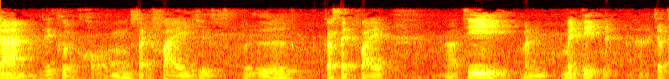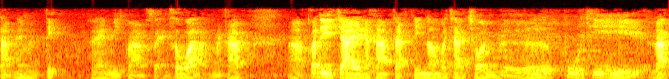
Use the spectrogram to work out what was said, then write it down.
จ้างในส่วนของสายไฟหรือหรือกระแสไฟที่มันไม่ติดเนี่ยจะทำให้มันติด ให้มีความแสงสว่างนะครับก็ดีใจนะครับจากพี่น้องประชาชนหรือผู้ที่รัก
